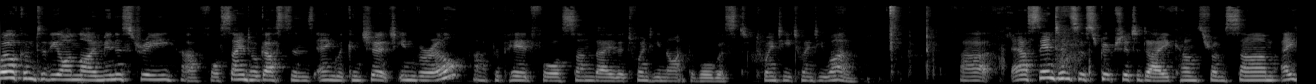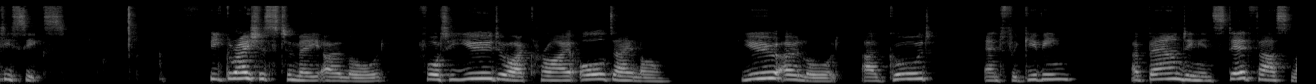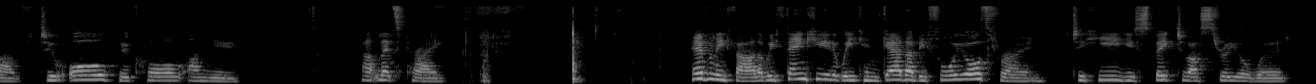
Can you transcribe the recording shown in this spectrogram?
Welcome to the online ministry uh, for St Augustine's Anglican Church Inverell, uh, prepared for Sunday, the 29th of August 2021. Uh, our sentence of scripture today comes from Psalm 86. Be gracious to me, O Lord, for to you do I cry all day long. You, O Lord, are good and forgiving, abounding in steadfast love to all who call on you. Uh, let's pray. Heavenly Father, we thank you that we can gather before your throne to hear you speak to us through your word.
